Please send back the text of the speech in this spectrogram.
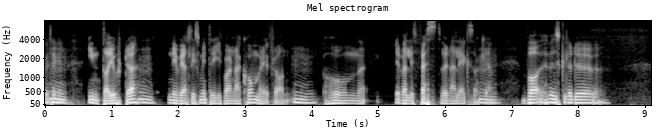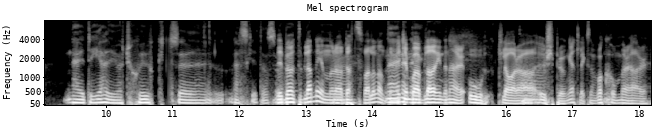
Mm. inte har gjort det. Mm. Ni vet liksom inte riktigt var den här kommer ifrån. Mm. Hon är väldigt fäst vid den här leksaken. Mm. Vad, hur skulle du... Nej, det hade ju varit sjukt eh, läskigt alltså. Vi behöver inte blanda in några Nej. dödsfall eller någonting. Nej, Vi nej, kan bara blanda in den här oklara Ja. ursprunget. Liksom. Vad Mm. kommer det här?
